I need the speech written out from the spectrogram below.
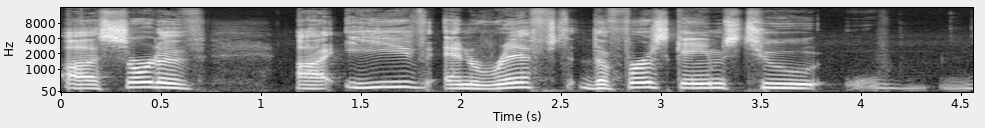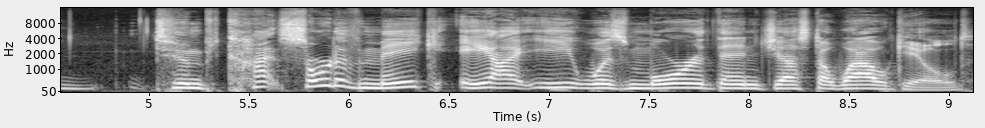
uh, sort of uh, Eve and Rift, the first games to to sort of make AIE was more than just a WoW guild.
